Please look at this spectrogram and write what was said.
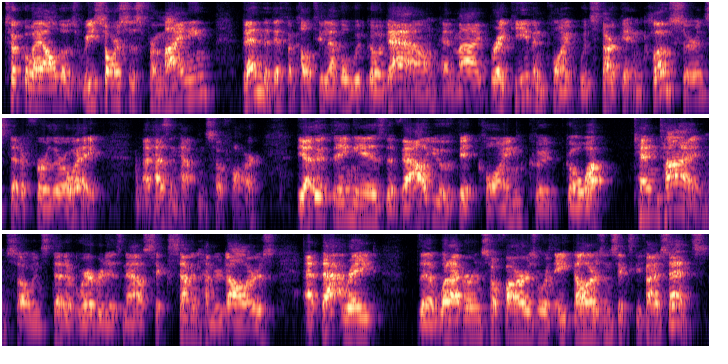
took away all those resources from mining, then the difficulty level would go down and my break-even point would start getting closer instead of further away. That hasn't happened so far. The other thing is the value of Bitcoin could go up 10 times. So instead of wherever it is now, six, seven hundred dollars, at that rate, the, what I've earned so far is worth $8.65.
